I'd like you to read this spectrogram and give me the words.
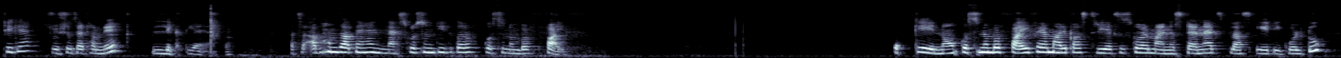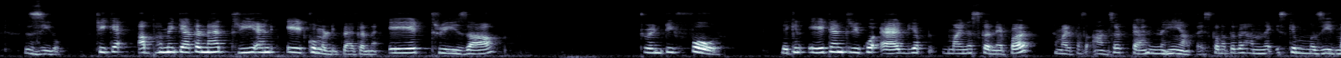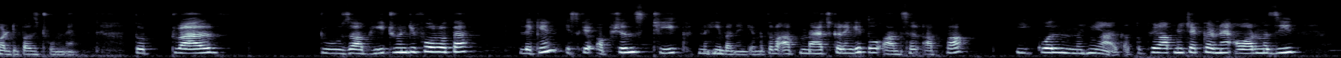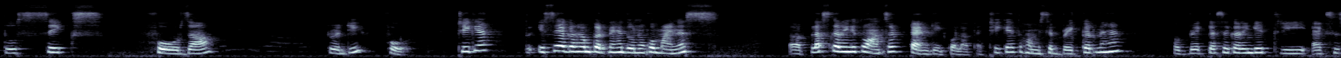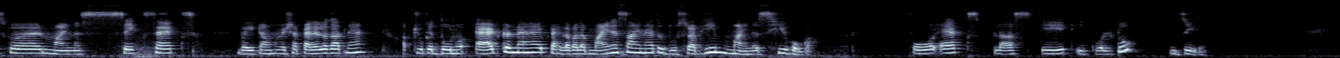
ठीक है? सोल्यूशन सेट हमने लिख दिया यहाँ पर। अच्छा अब हम जाते हैं नेक्स्ट क्वेश्चन की तरफ़। Question number five okay now question number five है हमारे पास। Three x square minus ten x plus eight equal to zero ठीक है, अब हमें क्या करना है? थ्री एंड एट को मल्टीप्लाई करना है। एट थ्री ज़ा ट्वेंटी फोर लेकिन एट एंड थ्री को ऐड या माइनस करने पर हमारे पास आंसर टेन नहीं आता। इसका मतलब है हमने इसके मज़ीद मल्टीपल्स ढूँढने हैं। तो ट्वेल्व टू ज़ा भी ट्वेंटी फोर होता है, लेकिन इसके ऑप्शंस ठीक नहीं बनेंगे। मतलब आप मैच करेंगे तो आंसर आपका इक्वल नहीं आएगा। तो फिर आपने चेक करना है और मज़ीद। तो सिक्स फोर ज़ा ट्वेंटी फोर। ठीक है? तो इसे अगर हम करते हैं दोनों को माइनस प्लस करेंगे तो आंसर टेन के इक्वल आता है। ठीक है? तो हम इसे ब्रेक करते हैं। और ब्रेक कैसे करेंगे? Three x square minus six x, वही टर्म हमेशा पहले लगाते हैं। अब चूँकि दोनों ऐड करना है, पहला वाला माइनस साइन है तो दूसरा भी माइनस ही होगा। Four x plus eight equal to zero.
